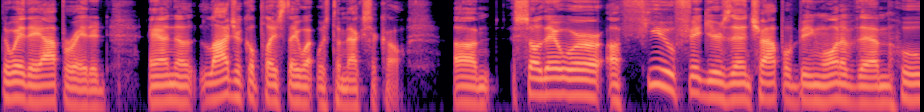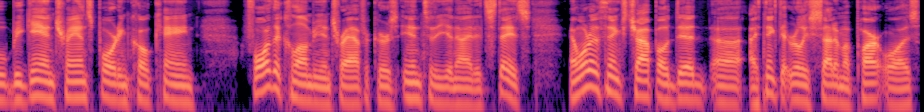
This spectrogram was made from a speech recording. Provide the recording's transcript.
the way they operated, and the logical place they went was to Mexico. Um, so there were a few figures then, Chapo being one of them, who began transporting cocaine for the Colombian traffickers into the United States. And one of the things Chapo did, uh, I think that really set him apart was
